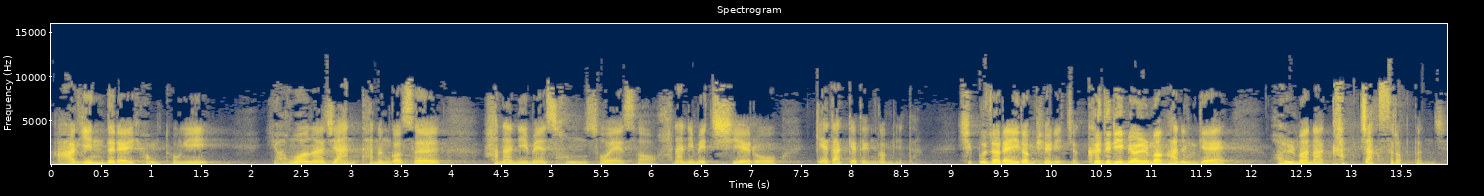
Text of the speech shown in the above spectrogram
악인들의 형통이 영원하지 않다는 것을 하나님의 성소에서 하나님의 지혜로 깨닫게 된 겁니다. 19절에 이런 표현이 있죠. 그들이 멸망하는 게 얼마나 갑작스럽던지.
